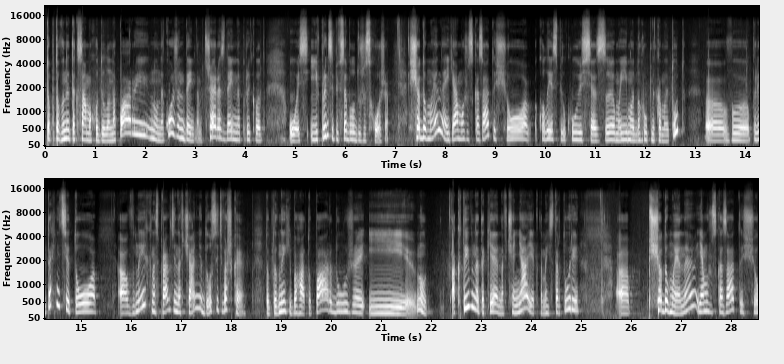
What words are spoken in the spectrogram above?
Тобто вони так само ходили на пари, ну не кожен день, там через день, наприклад. Ось, і в принципі все було дуже схоже. Щодо мене, я можу сказати, що коли я спілкуюся з моїми одногрупниками тут, е, в політехніці, то в них насправді навчання досить важке. Тобто в них і багато пар дуже, і ну, активне таке навчання, як на магістратурі. Щодо мене, я можу сказати, що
